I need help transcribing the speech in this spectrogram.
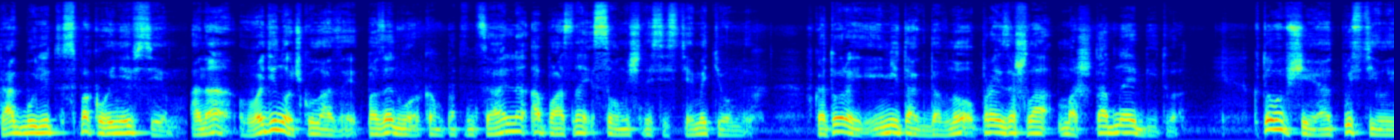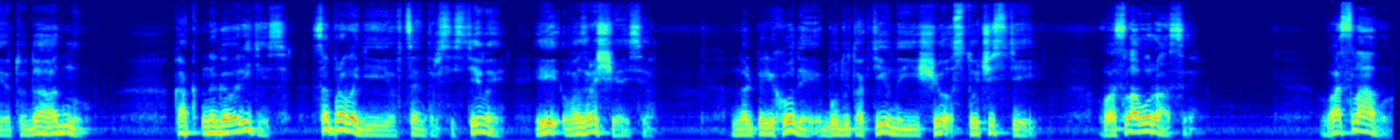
Так будет спокойнее всем. Она в одиночку лазает по задворкам потенциально опасной солнечной системы темных, в которой не так давно произошла масштабная битва. Кто вообще отпустил ее туда одну? Как наговоритесь, сопроводи ее в центр системы и возвращайся. Ноль переходы будут активны еще сто частей. Во славу расы. Во славу,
